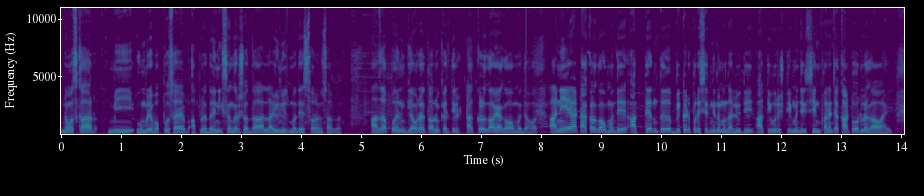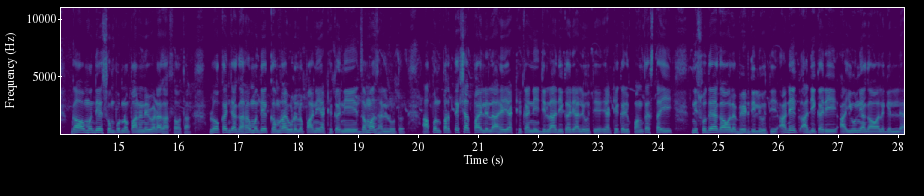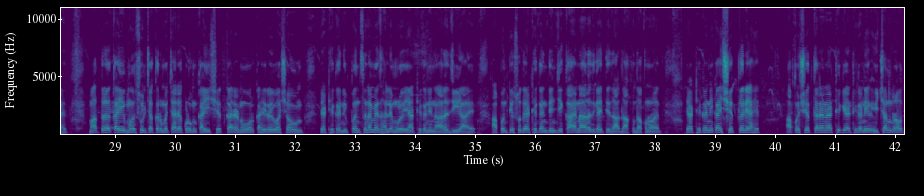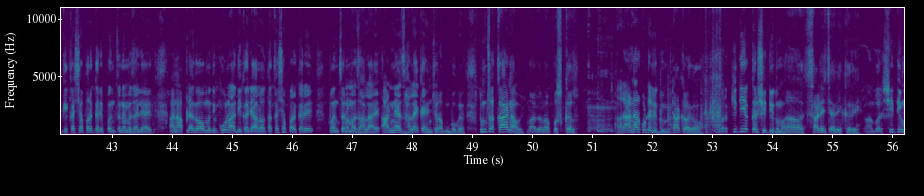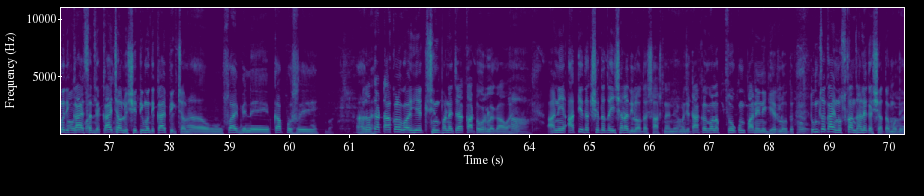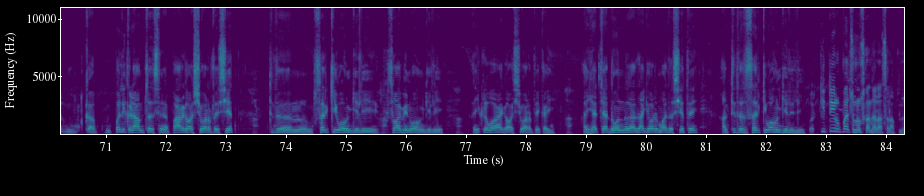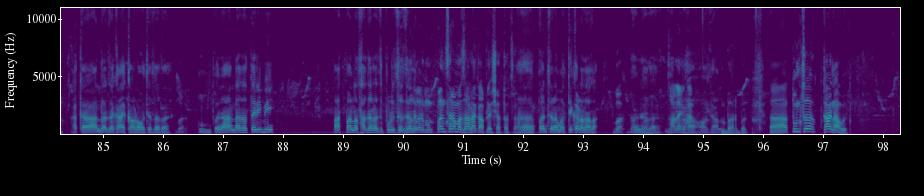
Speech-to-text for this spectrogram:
नमस्कार मी हुमरे बाप्पूसाहेब आपलं दैनिक संघर्षोद्धा लाईव्ह न्यूजमध्ये स्वरण स्वागत. आज आपण गेवराई तालुक्यातील टाकळगाव या गावामध्ये आहोत. आणि या टाकळगावमध्ये अत्यंत बिकट परिस्थिती निर्माण झाली होती. अतिवृष्टी म्हणजे सिनफाण्याच्या काठावरलं गाव आहे. गावामध्ये संपूर्ण पाण्याने वेढा घातला होता. लोकांच्या घरामध्ये कमरा एवढलं पाणी या ठिकाणी जमा झालेलं होतं. आपण प्रत्यक्षात पाहिलेलं आहे या ठिकाणी जिल्हाधिकारी आले होते. या ठिकाणी पंकजताईंनी सुद्धा या गावाला भेट दिली होती. अनेक अधिकारी येऊन या गावाला गेलेले आहेत. मात्र काही महसूलच्या कर्मचाऱ्याकडून काही शेतकऱ्यांवर काही रहिवाशाहून या ठिकाणी पंचनामे झाल्यामुळे या ठिकाणी नाराजी आहे. आपण ते सुद्धा या ठिकाणी त्यांची काय नाराजगी आहे ते दा दाख दाखवणार आहेत. या ठिकाणी काही शेतकरी आहेत. आपण शेतकऱ्यांना ठीक या ठिकाणी विचारणार आहोत की कशा प्रकारे पंचनामे झाले आहेत आणि आपल्या गावामध्ये कोण अधिकारी आला होता? कशा प्रकारे पंचनामा झाला आहे? अन्याय झाला आहे का ह्यांच्यावर? आपण बघूया तुमचं काय नाव आहे? माझं नाव पुष्कल. राहणार कुठे तुम्ही? टाकळगाव. बरं किती एकर शेती आहे तुम्हाला? अं, साडेचार एकर आहे. हा, बरं शेतीमध्ये काय सध्या काय चालू आहे? शेतीमध्ये काय पीक चालू आहे? अं, सोयाबीन आहे कापूस आहे. तर आता टाकळगाव हे एक सिंदफाण्याच्या काठावरलं गाव आहे. आणि अतिदक्षतेचा इशारा दिला होता शासनाने. म्हणजे टाकळगावला चौकून पाण्याने घेरलं होतं. हो. तुमचं काय नुकसान झालं का शेतामध्ये? अं, का पलीकडे आमचं शे- पारगाव शिवारात आहे शेत. हा. तिथं अं, सरकी वाहून गेली सोयाबीन वाहून गेली. हा. इकडे वाघाव शिवारात आहे काही. हा. आणि ह्याच्या दोन जागेवर माझं शेत आहे. आणि तिथं सरकी वाहून गेलेली. बरं किती रुपयाचं नुकसान झालं असेल आपलं? आता अंदाजा काय काढावा त्याचा आता. बरं. हं, पण अंदाजा तरी बी पाच पन्नास हजाराचं पुढेच झालं. बरं मग पंचनामा झाला का आपल्या शेताचा? हा, पंचनामा तिकडा झाला. बरं झाला. झालाय हा, हा, झाला. बरं बरं. अं, तुमचं काय नाव आहे?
